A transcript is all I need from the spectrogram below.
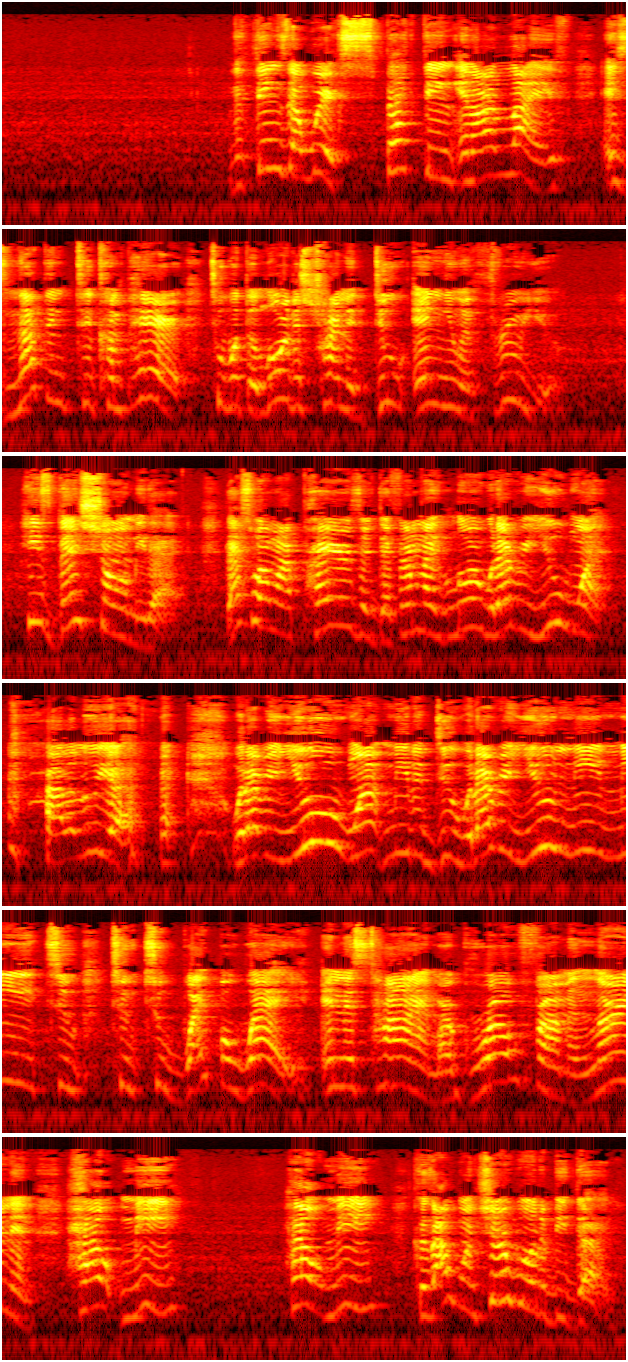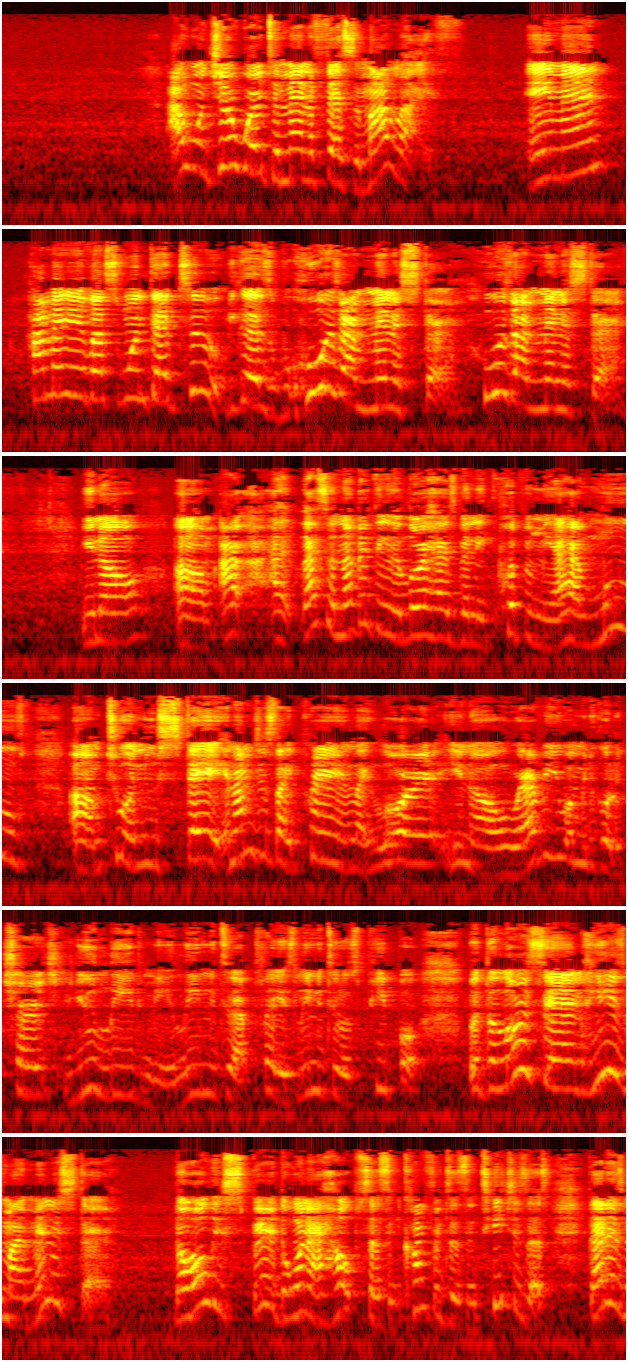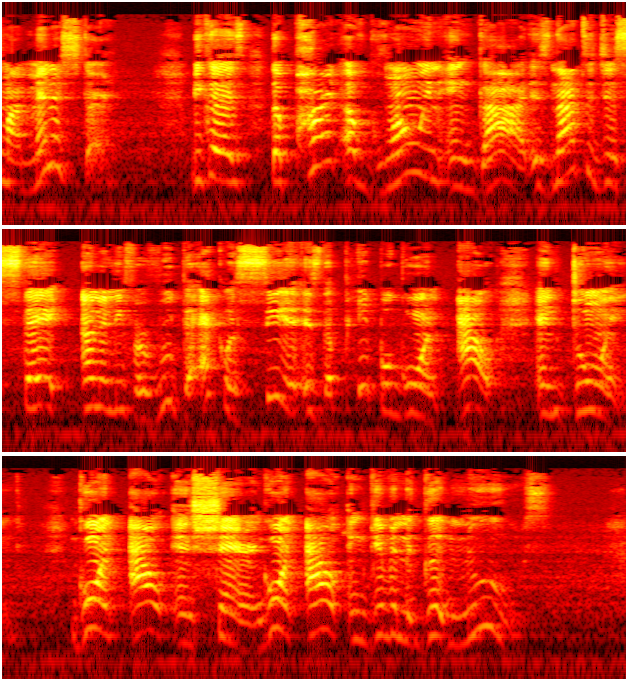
The things that we're expecting in our life is nothing to compare to what the Lord is trying to do in you and through you. He's been showing me that. That's why my prayers are different. I'm like, Lord, whatever you want, hallelujah. whatever you want me to do, whatever you need me to to to wipe away in this time or grow from and learn and help me. Help me. Because I want your will to be done. I want your word to manifest in my life. Amen. How many of us want that too? Because who is our minister? Who is our minister? You know, um, I, I, that's another thing the Lord has been equipping me. I have moved um, to a new state, and I'm just like praying, like Lord, you know, wherever you want me to go to church, you lead me, lead me to that place, lead me to those people. But the Lord saying He is my minister. The Holy Spirit, the one that helps us and comforts us and teaches us, that is my minister. Because the part of growing in God is not to just stay underneath a root. The ecclesia is the people going out and doing going out and sharing, going out and giving the good news.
